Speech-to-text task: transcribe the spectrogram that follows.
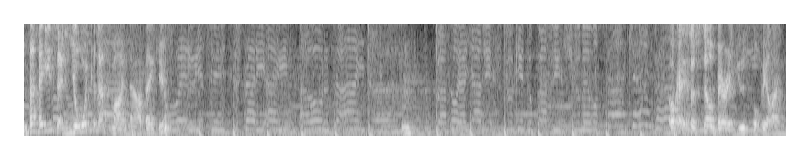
he said yoink, that's mine now, thank you. Mm. Okay, so still very youthful feeling.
